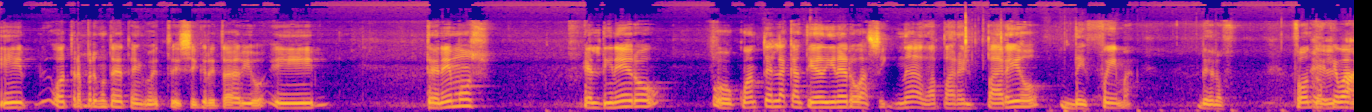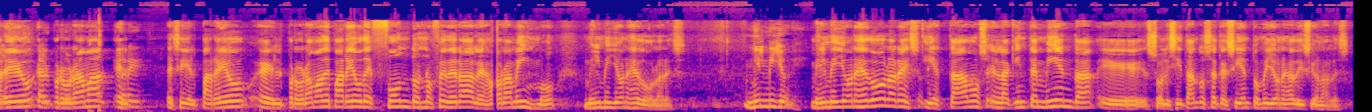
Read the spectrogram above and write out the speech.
Y otra pregunta que tengo, este secretario, eh, tenemos el dinero o cuánto es la cantidad de dinero asignada para el pareo de FEMA, de los fondos el que van pareo, a el programa, el, el pareo, el programa de pareo de fondos no federales ahora mismo mil millones de dólares. Mil millones. Mil millones de dólares y estamos en la quinta enmienda eh, solicitando 700 millones adicionales.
